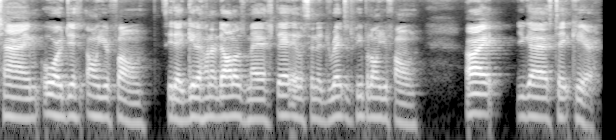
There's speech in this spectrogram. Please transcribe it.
Chime or just on your phone. See that? Get $100, mash that. It'll send it direct to people on your phone. All right, you guys take care.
